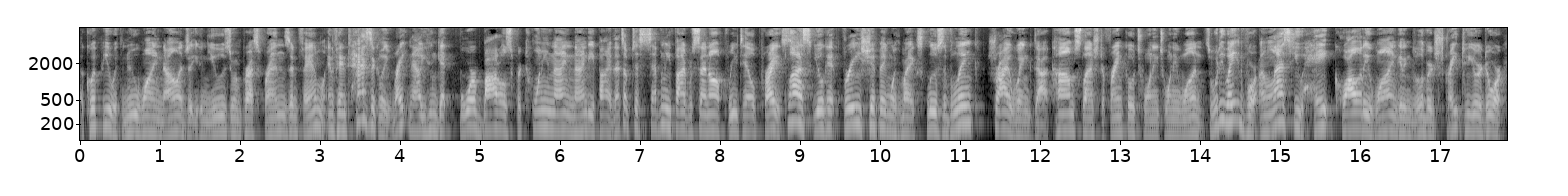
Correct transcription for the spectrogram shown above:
equip you with new wine knowledge that you can use to impress friends and family. And fantastically, right now you can get four bottles for $29.95. That's up to 75% off retail price. Plus, you'll get free shipping with my exclusive link, trywinc.com slash DeFranco2021. So what are you waiting for? Unless you hate quality wine getting delivered straight to your door,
